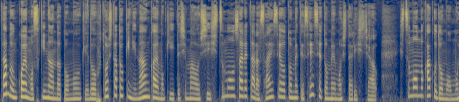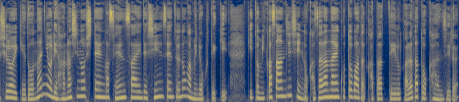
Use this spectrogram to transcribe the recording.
多分声も好きなんだと思うけど、ふとした時に何回も聞いてしまうし、質問されたら再生を止めてせっせとメモしたりしちゃう。質問の角度も面白いけど、何より話の視点が繊細で新鮮というのが魅力的。きっとミカさん自身の飾らない言葉で語っているからだと感じる。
